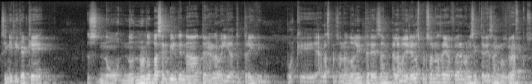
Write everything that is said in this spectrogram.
significa que no, no, no, nos va a servir de nada tener la habilidad de trading, porque a las personas no le interesan, a la mayoría de las personas allá afuera no les interesan los gráficos.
